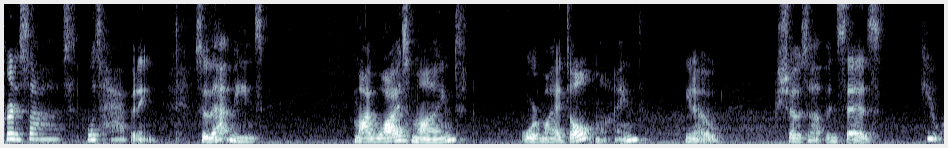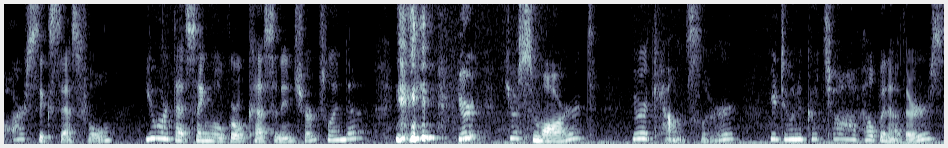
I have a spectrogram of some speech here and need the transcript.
criticized? What's happening? So that means my wise mind or my adult mind, you know, shows up and says, You are successful. You aren't that same little girl cussing in church, Linda. you're you're smart. You're a counselor. You're doing a good job helping others.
